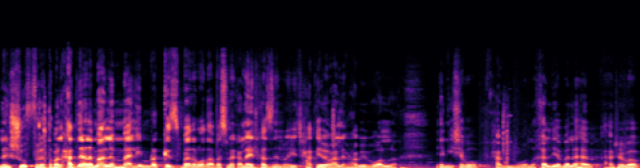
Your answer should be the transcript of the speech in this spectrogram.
لنشوف طبعا لحد الآن معلم مالي مركز بهذا الوضع بس لك على الخزنة حقيبه معلم حبيبي والله. يعني شباب حبيبي والله خليها بلاها شباب.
